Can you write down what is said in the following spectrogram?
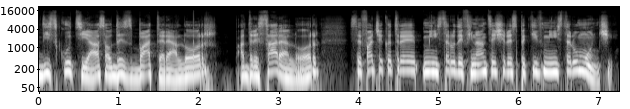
Discuția sau dezbaterea lor, adresarea lor, se face către Ministerul de Finanțe și respectiv Ministerul Muncii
